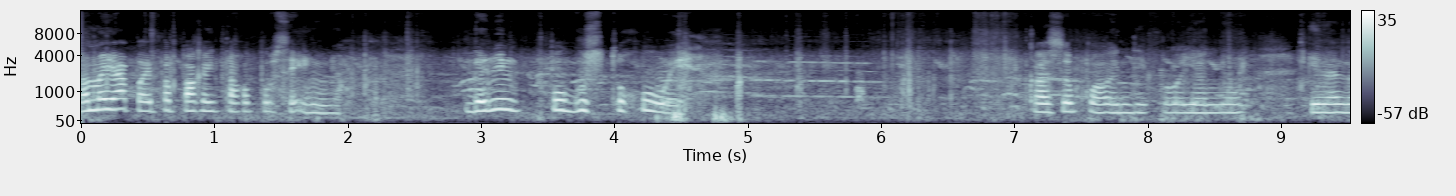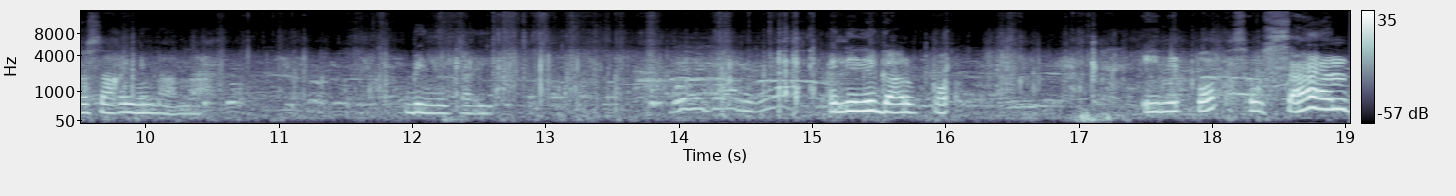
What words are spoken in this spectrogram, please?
Mamaya po, ipapakita ko po sa inyo. Ganyan po gusto ko eh. Kaso po, hindi po yan yung inano sa akin ni mama. Binigay. Ay, liligaro po. Init po. So, sand.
